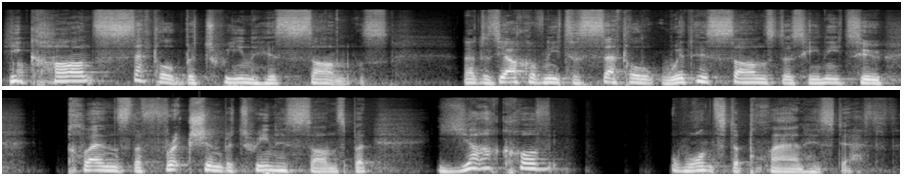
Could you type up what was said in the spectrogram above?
He can't settle between his sons. Now, does Yaakov need to settle with his sons? Does he need to cleanse the friction between his sons? But Yaakov wants to plan his death.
